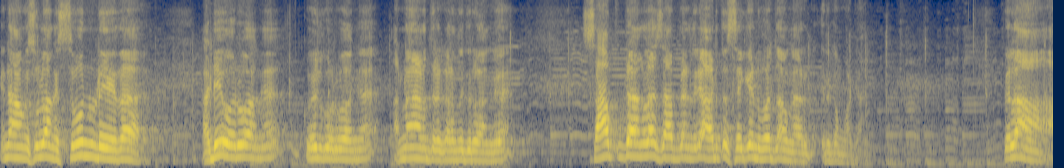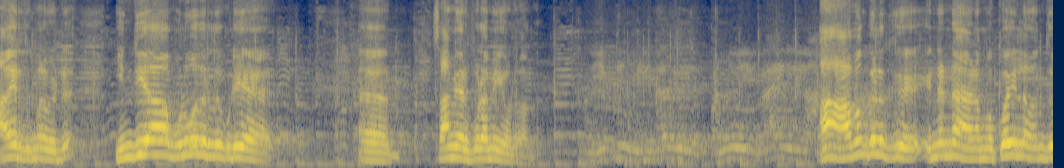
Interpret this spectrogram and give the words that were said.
ஏன்னா அவங்க சொல்லுவாங்க சிவனுடையதா அப்படியே வருவாங்க கோயிலுக்கு வருவாங்க அன்னதானத்தில் கலந்துக்கிடுவாங்க சாப்பிட்டாங்களா சாப்பிட்டாங்க அடுத்த செகண்ட் பார்த்து அவங்க இருக்க- மாட்டாங்க. இப்போலாம் ஆயிரத்துக்கு மேலே போயிட்டு இந்தியா முழுவதும் இருக்கக்கூடிய சாமியார் பூராமே வருவாங்க. ஆ அவங்களுக்கு என்னென்னா நம்ம கோயிலில் வந்து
